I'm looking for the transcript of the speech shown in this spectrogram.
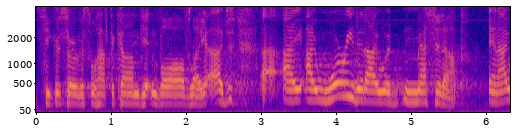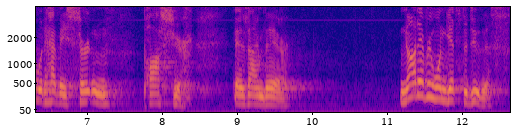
Secret Service will have to come, get involved. Like, I just, I, I worry that I would mess it up and I would have a certain posture as I'm there. Not everyone gets to do this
